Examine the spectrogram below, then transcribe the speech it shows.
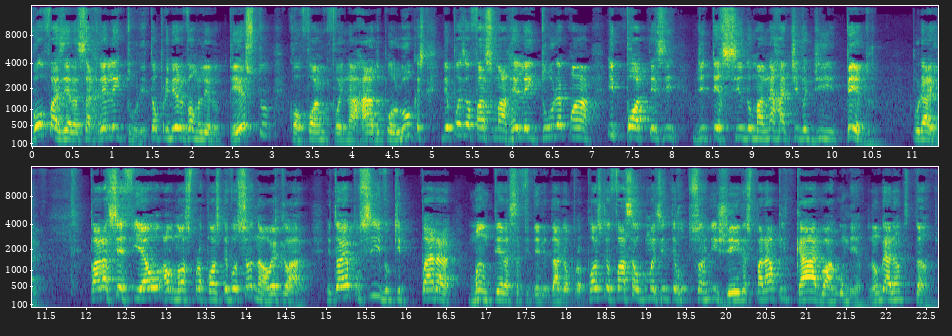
Vou fazer essa releitura. Então, primeiro vamos ler o texto, conforme foi narrado por Lucas. Depois eu faço uma releitura com a hipótese de ter sido uma narrativa de Pedro, por aí. Para ser fiel ao nosso propósito devocional, é claro. Então é possível que, para manter essa fidelidade ao propósito, eu faça algumas interrupções ligeiras para aplicar o argumento. Não garanto tanto.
